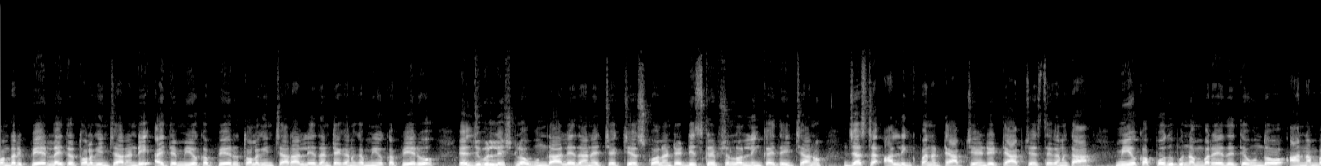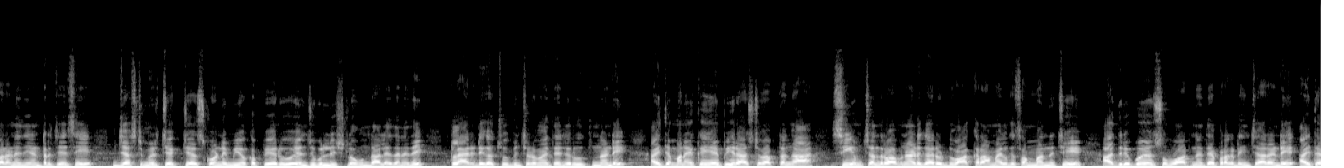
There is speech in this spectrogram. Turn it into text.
కొందరి పేర్లు అయితే తొలగించారండి. అయితే మీ యొక్క పేరు తొలగించారా? లేదంటే కనుక మీ యొక్క పేరు ఎలిజిబుల్ లిస్ట్లో ఉందా? లేదా అనేది చెక్ చేసుకోవాలంటే డిస్క్రిప్షన్లో లింక్ అయితే ఇచ్చాను. జస్ట్ ఆ లింక్ పైన ట్యాప్ చేయండి. ట్యాప్ చేస్తే కనుక మీ యొక్క పొదుపు నంబర్ ఏదైతే ఉందో ఆ నంబర్ అనేది ఎంటర్ చేసి జస్ట్ మీరు చెక్ చేసుకోండి మీ యొక్క పేరు ఎలిజిబుల్ లిస్ట్లో ఉందా? లేదనేది క్లారిటీగా చూపించడం అయితే జరుగుతుందండి. అయితే మన యొక్క ఏపీ రాష్ట్ర వ్యాప్తంగా సీఎం చంద్రబాబు నాయుడు గారు డ్వాక్రా మైల్కి సంబంధించి అదిరిపోయే శుభవార్తను అయితే ప్రకటించారండి. అయితే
